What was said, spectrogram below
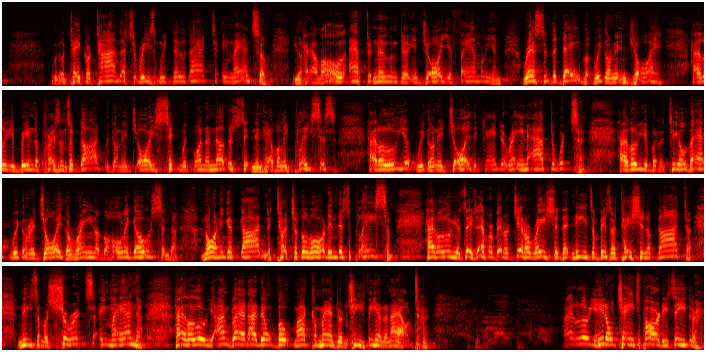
We're going to take our time. That's the reason we do that. Amen. So you have all afternoon to enjoy your family and rest of the day, but we're going to enjoy, hallelujah, be in the presence of God. We're going to enjoy sitting with one another, sitting in heavenly places. Hallelujah. We're going to enjoy the candy rain afterwards. Hallelujah. But until that, we're going to enjoy the rain of the Holy Ghost and the anointing of God and the touch of the Lord in this place. Hallelujah. If there's ever been a generation that needs a visitation of God, needs some assurance. Amen. Hallelujah. I'm glad I don't vote my commander in chief in and out. Hallelujah. He don't change parties either.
